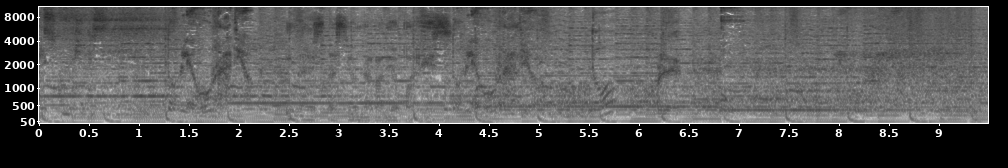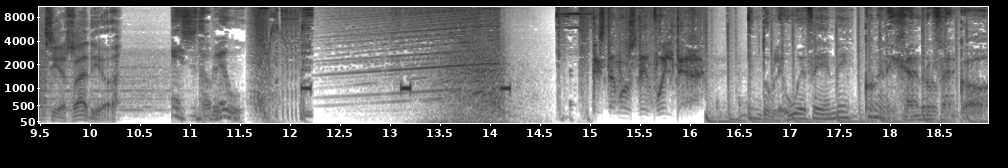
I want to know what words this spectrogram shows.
Escuchas W Radio. Una estación de Radiopolis. W Radio. W. Si es radio, Es W. Estamos de vuelta. En WFM con Alejandro Franco.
